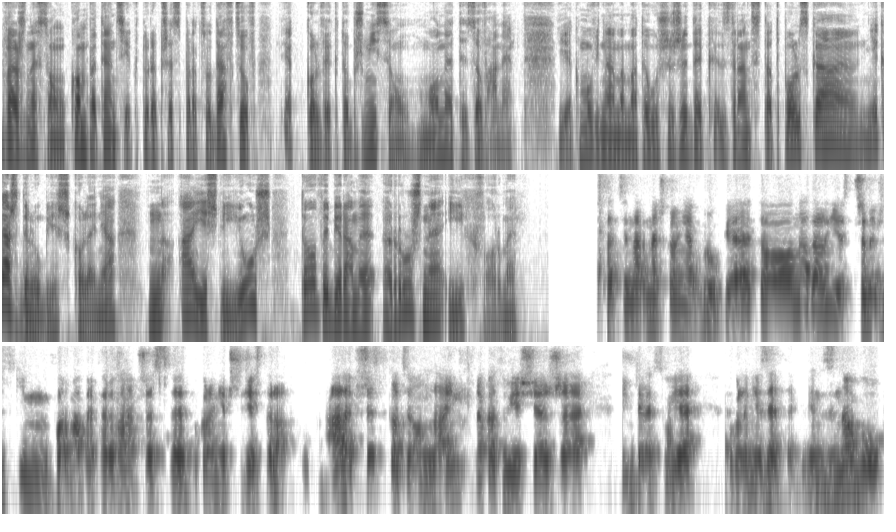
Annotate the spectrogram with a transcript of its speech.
Ważne są kompetencje, które przez pracodawców, jakkolwiek to brzmi, są monetyzowane. Jak mówi nam Mateusz Żydek z Randstad Polska, nie każdy lubi szkolenia, no a jeśli już, to wybieramy różne ich formy stacjonarne szkolenia w grupie to nadal jest przede wszystkim forma preferowana przez e, pokolenie 30-latków, ale wszystko co online okazuje się, że interesuje pokolenie Z, więc znowu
